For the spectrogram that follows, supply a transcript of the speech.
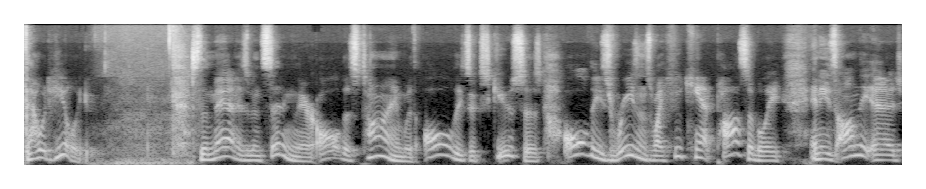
that would heal you. So the man has been sitting there all this time with all these excuses, all these reasons why he can't possibly, and he's on the edge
